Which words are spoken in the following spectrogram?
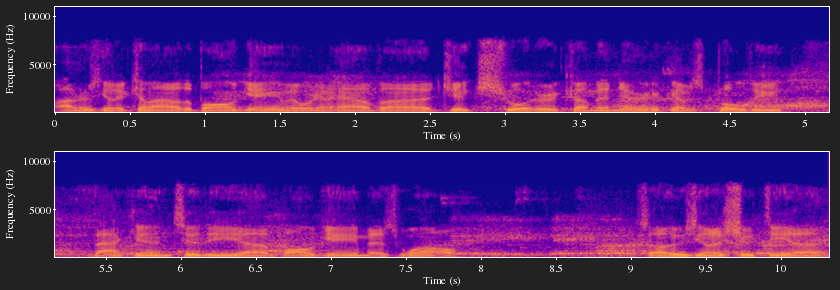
Connor's going to come out of the ball game, and we're going to have uh, Jake Schroeder come in there. Here comes Bovey back into the uh, ball game as well. So who's going to shoot the uh,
